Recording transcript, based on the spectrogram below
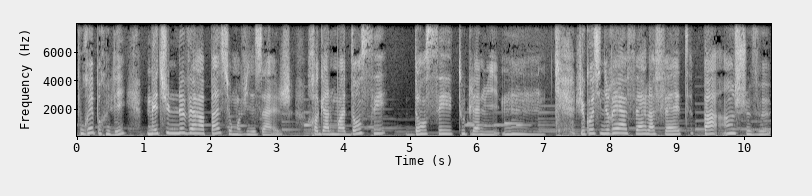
pourrait brûler, mais tu ne le verras pas sur mon visage. Regarde-moi danser, danser toute la nuit. Mmh. Je continuerai à faire la fête, pas un cheveu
